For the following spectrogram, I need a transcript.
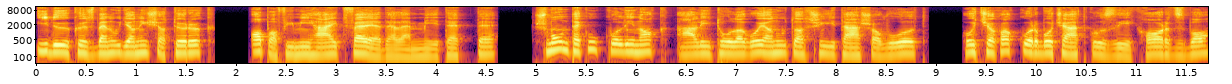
Időközben ugyanis a török Apafi Mihályt fejedelemmé tette, s Montekukkolinak állítólag olyan utasítása volt, hogy csak akkor bocsátkozzék harcba,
